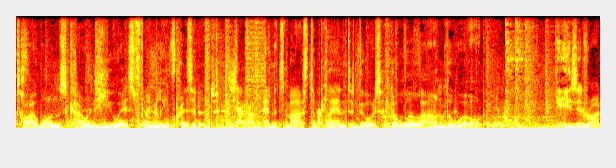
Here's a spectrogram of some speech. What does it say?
Taiwan's current US friendly president, and its master plan to do it will alarm the world. Is it right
